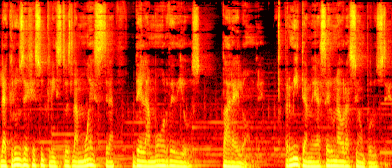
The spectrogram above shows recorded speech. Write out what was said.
La cruz de Jesucristo es la muestra del amor de Dios para el hombre. Permítame hacer una oración por usted.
